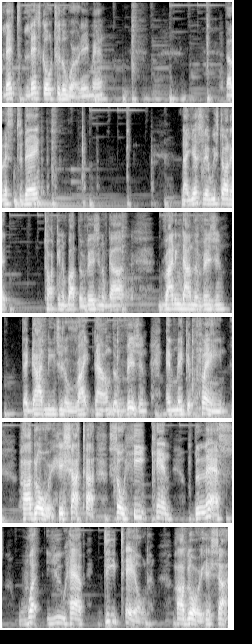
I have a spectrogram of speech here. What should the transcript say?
Let's let's go to the word. Amen. Now, listen, today, now, yesterday we started talking about the vision of God, writing down the vision that God needs you to write down the vision and make it plain. Ha glory, Hishata, so he can bless what you have detailed. Ha glory, Hisha.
